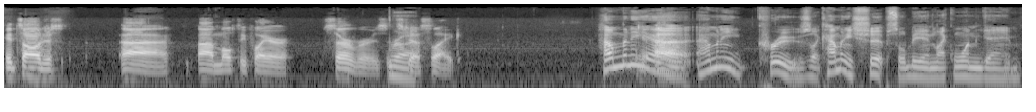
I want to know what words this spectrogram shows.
it's all just uh, uh, multiplayer servers. It's Right. just like How many Yeah. uh how many crews, like how many ships will be in like one game?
